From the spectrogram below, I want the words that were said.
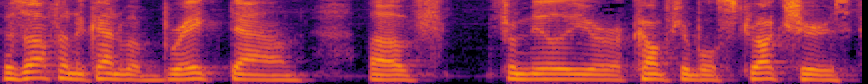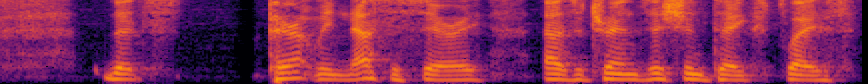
there's often a kind of a breakdown of familiar or comfortable structures that's apparently necessary as a transition takes place.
